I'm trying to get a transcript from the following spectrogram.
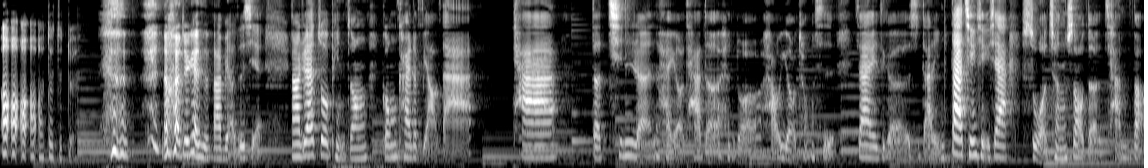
哦哦哦哦哦，对对对，然后他就开始发表这些，然后就在作品中公开的表达他的亲人，还有他的很多好友、同事，在这个斯大林大清醒下所承受的残暴，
